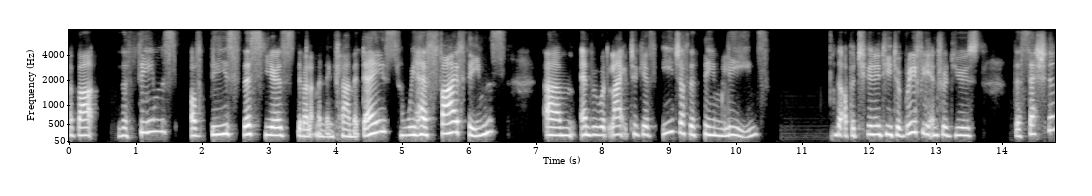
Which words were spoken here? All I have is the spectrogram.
about the themes of these this year's development and climate days. We have five themes um, and we would like to give each of the theme leads the opportunity to briefly introduce the session,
